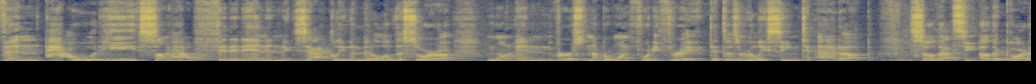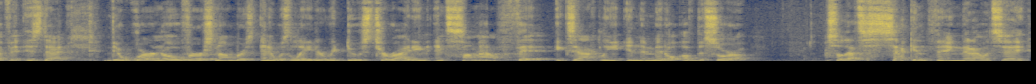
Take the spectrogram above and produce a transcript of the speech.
then how would he somehow fit it in in exactly the middle of the surah one, in verse number 143? That doesn't really seem to add up. So that's the other part of it is that there were no verse numbers and it was later reduced to writing and somehow fit exactly in the middle of the surah. So that's the second thing that I would say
